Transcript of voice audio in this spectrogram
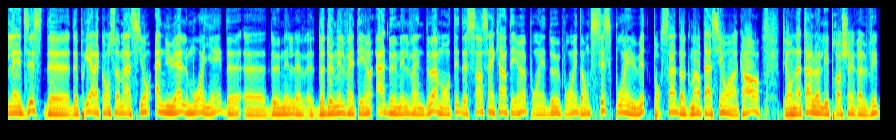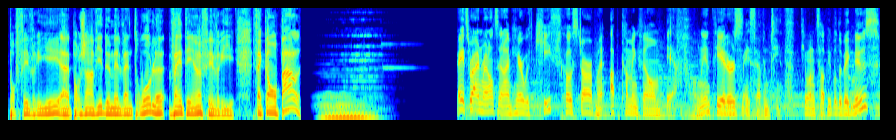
l'indice de, prix à la consommation annuel moyen de euh, 2000, euh, 2021 à 2022 a monté de 151,2 points, donc 6,8% d'augmentation encore. Puis on attend les prochains relevés pour février, euh, pour janvier 2023, le 21 février. Fait qu'on parle it's Ryan Reynolds, I'm here with Keith, co star of my upcoming film, If, only in theaters, May 17th. Do you want to tell people the big news?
